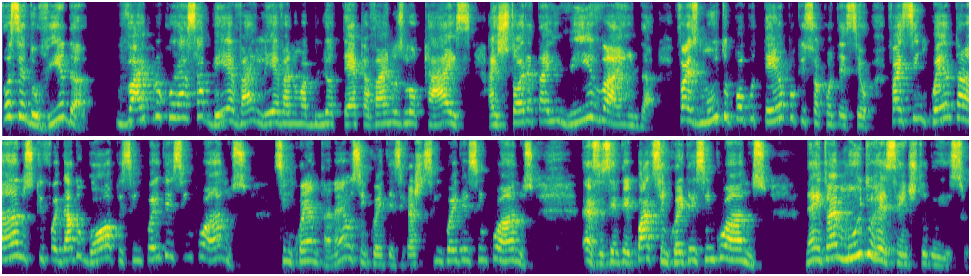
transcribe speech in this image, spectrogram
Você duvida? Vai procurar saber, vai ler, vai numa biblioteca, vai nos locais. A história está aí viva ainda. Faz muito pouco tempo que isso aconteceu. Faz 50 anos que foi dado o golpe, 55 anos. 50, né? Ou 55? Acho que 55 anos. É, 64, 55 anos. Né? Então é muito recente tudo isso.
